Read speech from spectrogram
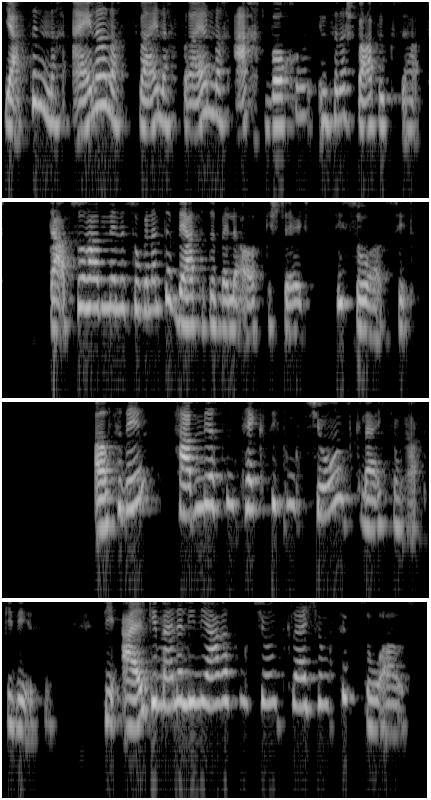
Yassin nach einer, nach zwei, nach drei und nach acht Wochen in seiner Sparbüchse hat. Dazu haben wir eine sogenannte Wertetabelle aufgestellt, die so aussieht. Außerdem haben wir aus dem Text die Funktionsgleichung abgelesen. Die allgemeine lineare Funktionsgleichung sieht so aus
